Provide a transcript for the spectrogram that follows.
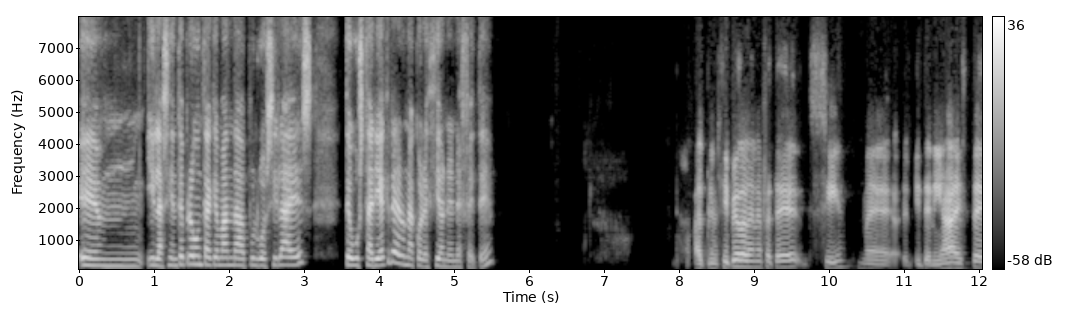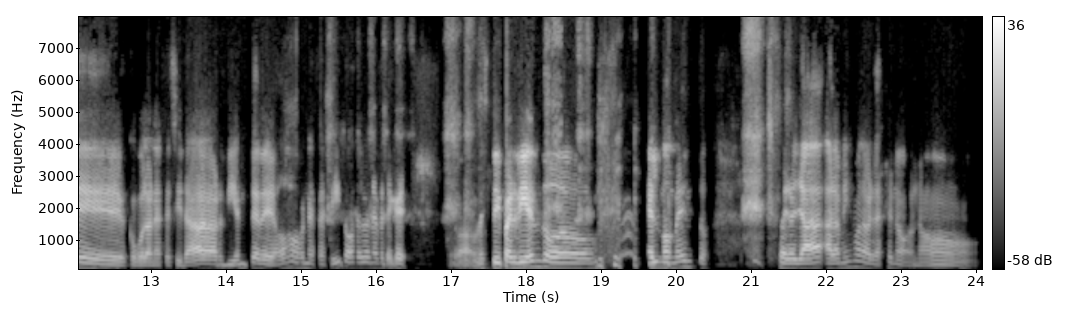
Em, y la siguiente pregunta que manda Pulgosila es: ¿te gustaría crear una colección NFT? Al principio del NFT sí, y tenía este como la necesidad ardiente de, oh, necesito hacer un NFT que oh, me estoy perdiendo el momento. Pero ya ahora mismo la verdad es que no, no.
